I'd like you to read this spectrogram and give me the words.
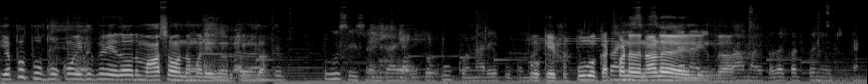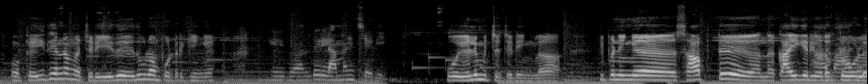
எப்போ பூ பூக்கும்? இதுக்குன்னு ஏதாவது மாதம் அந்த மாதிரி எதுவும் இருக்குங்களா? பூ சீசன் தான். இப்போ பூக்கும். நிறைய பூக்கும். ஓகே. இப்போ பூவை கட் பண்ணதுனால இல்லைங்களா? ஆமா. இப்பதான் கட் பண்ணி விட்டுருக்கேன். ஓகே. இது என்னம்மா செடி? இது எதுவெல்லாம் போட்டிருக்கீங்க? இது வந்து லெமன் செடி. ஓ எலுமிச்சை செடிங்களா? இப்போ நீங்கள் சாப்பிட்டு அந்த காய்கறியோட தோல்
